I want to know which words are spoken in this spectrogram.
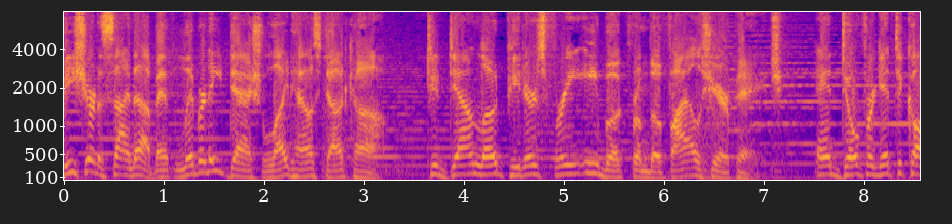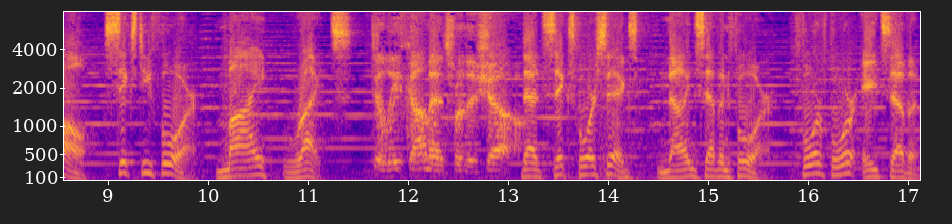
Be sure to sign up at liberty-lighthouse.com to download Peter's free ebook from the file share page. And don't forget to call 64 My Rights to leave comments for the show. That's 646 974 4487.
